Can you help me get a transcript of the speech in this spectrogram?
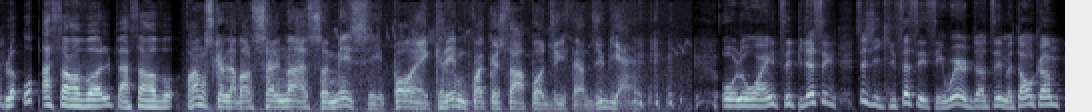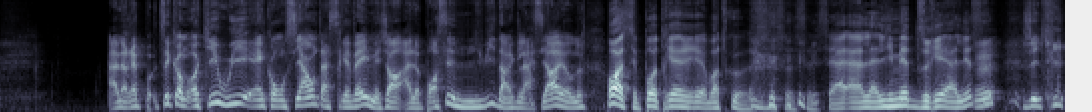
puis là, oups, elle s'envole, puis elle s'en va. Je pense que l'avoir seulement assommé, c'est pas un crime, quoique ça a pas dû y faire du bien. au loin, tu sais. Puis là, c'est, ça, j'ai écrit ça, c'est, c'est weird, là, tu sais. Mettons comme. Elle aurait pas. Tu sais, comme, ok, oui, inconsciente, elle se réveille, mais genre, elle a passé une nuit dans le glaciaire, là. Ouais, c'est pas très. ré- En tout cas, c'est- à, à la limite du réalisme. Hein? J'ai écrit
